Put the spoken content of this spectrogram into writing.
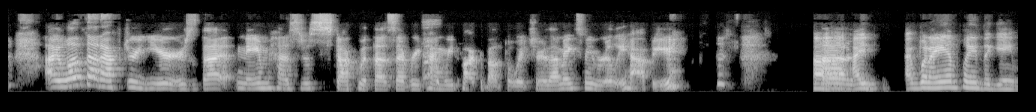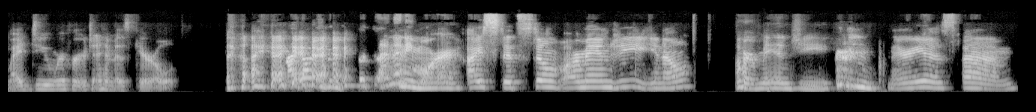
i love that after years that name has just stuck with us every time we talk about the witcher. That makes me really happy. Uh, um, I, I, when i am playing the game i do refer to him as Geralt. i don't even pretend anymore. I it's still our man g you know? Our man g there he is. Um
